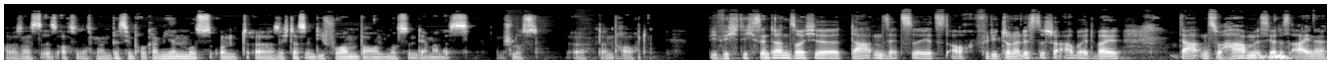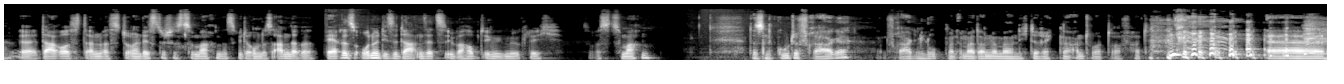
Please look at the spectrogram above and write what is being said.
Aber sonst ist es auch so, dass man ein bisschen programmieren muss und äh, sich das in die Form bauen muss, in der man es am Schluss äh, dann braucht. Wie wichtig sind dann solche Datensätze jetzt auch für die journalistische Arbeit? Weil Daten zu haben ist ja das eine. Äh, daraus dann was Journalistisches zu machen, ist wiederum das andere. Wäre es ohne diese Datensätze überhaupt irgendwie möglich, sowas zu machen? Das ist eine gute Frage. Und Fragen lobt man immer dann, wenn man nicht direkt eine Antwort drauf hat. äh,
